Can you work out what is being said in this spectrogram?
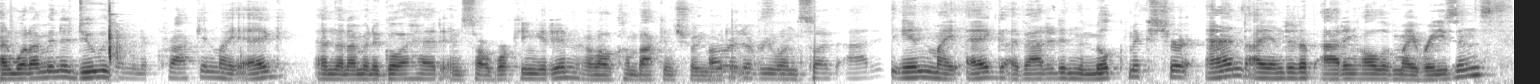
And what I'm going to do is I'm going to crack in my egg and then I'm going to go ahead and start working it in and I'll come back and show you All right, everyone, like. so I've added in my egg, I've added in the milk mixture, and I ended up adding all of my raisins.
